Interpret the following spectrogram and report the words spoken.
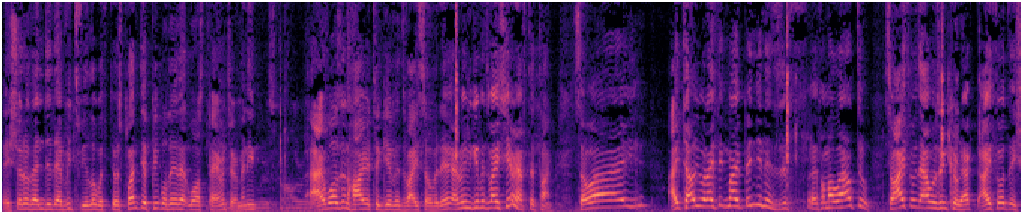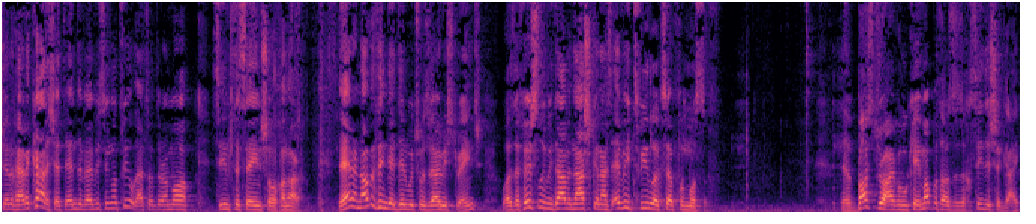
They should have ended every tefillah with. There was plenty of people there that lost parents. There are many. I wasn't hired to give advice over there. I don't even give advice here half the time. So I. I tell you what I think my opinion is, if, if I'm allowed to. So I thought that was incorrect. I thought they should have had a Kaddish at the end of every single tefillah. That's what the Ramah seems to say in Shulchan Aruch. Then another thing they did, which was very strange, was officially we daven Ashkenaz every tefillah except for Musaf. The bus driver who came up with us is a Chassidish guy,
